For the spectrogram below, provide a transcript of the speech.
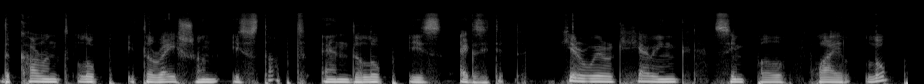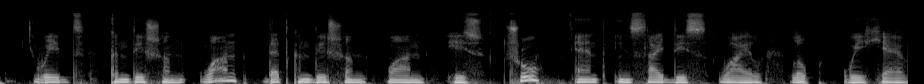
the current loop iteration is stopped and the loop is exited. Here we're having simple while loop with condition 1. That condition 1 is true and inside this while loop we have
